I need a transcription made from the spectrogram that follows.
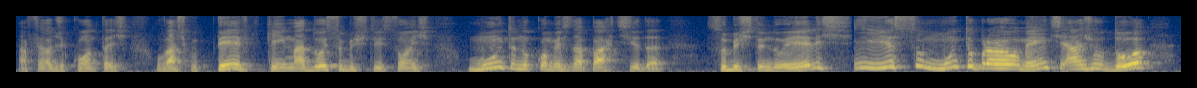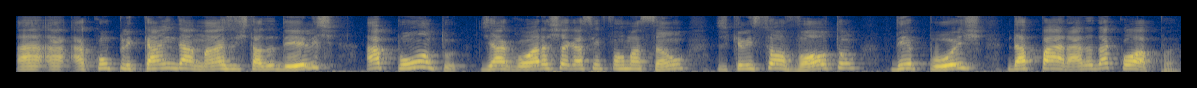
Afinal de contas, o Vasco teve que queimar duas substituições muito no começo da partida, substituindo eles, e isso muito provavelmente ajudou a, a, a complicar ainda mais o estado deles, a ponto de agora chegar essa informação de que eles só voltam depois da parada da Copa.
